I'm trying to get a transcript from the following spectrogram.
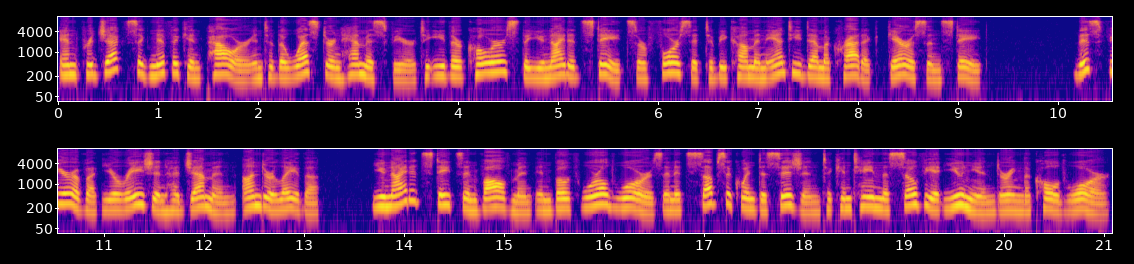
and project significant power into the Western Hemisphere to either coerce the United States or force it to become an anti-democratic garrison state. This fear of a Eurasian hegemon underlay the United States involvement in both world wars and its subsequent decision to contain the Soviet Union during the Cold War.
